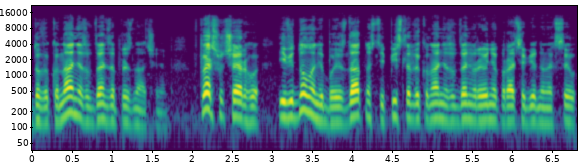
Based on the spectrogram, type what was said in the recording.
до виконання завдань за призначенням. В першу чергу і відновлення боєздатності після виконання завдань в районі операції об'єднаних сил,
